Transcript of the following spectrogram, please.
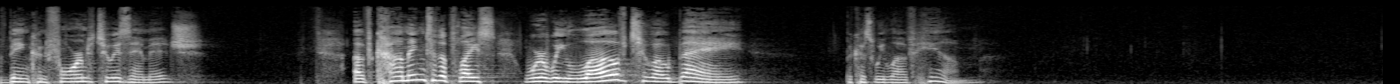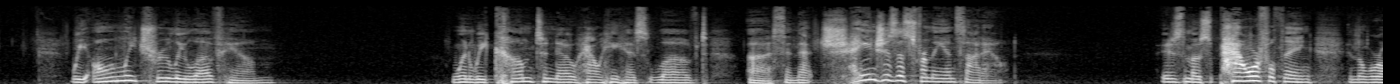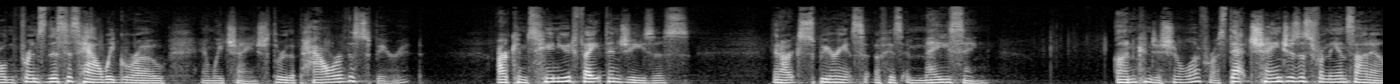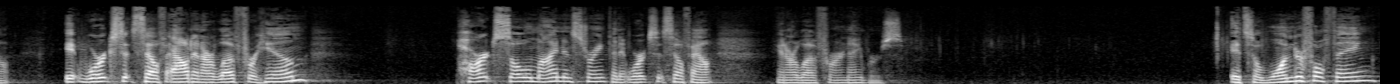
of being conformed to his image, of coming to the place where we love to obey because we love Him. We only truly love Him when we come to know how He has loved us, and that changes us from the inside out. It is the most powerful thing in the world. And friends, this is how we grow and we change through the power of the Spirit, our continued faith in Jesus, and our experience of His amazing, unconditional love for us. That changes us from the inside out. It works itself out in our love for Him, heart, soul, mind, and strength, and it works itself out in our love for our neighbors. It's a wonderful thing,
